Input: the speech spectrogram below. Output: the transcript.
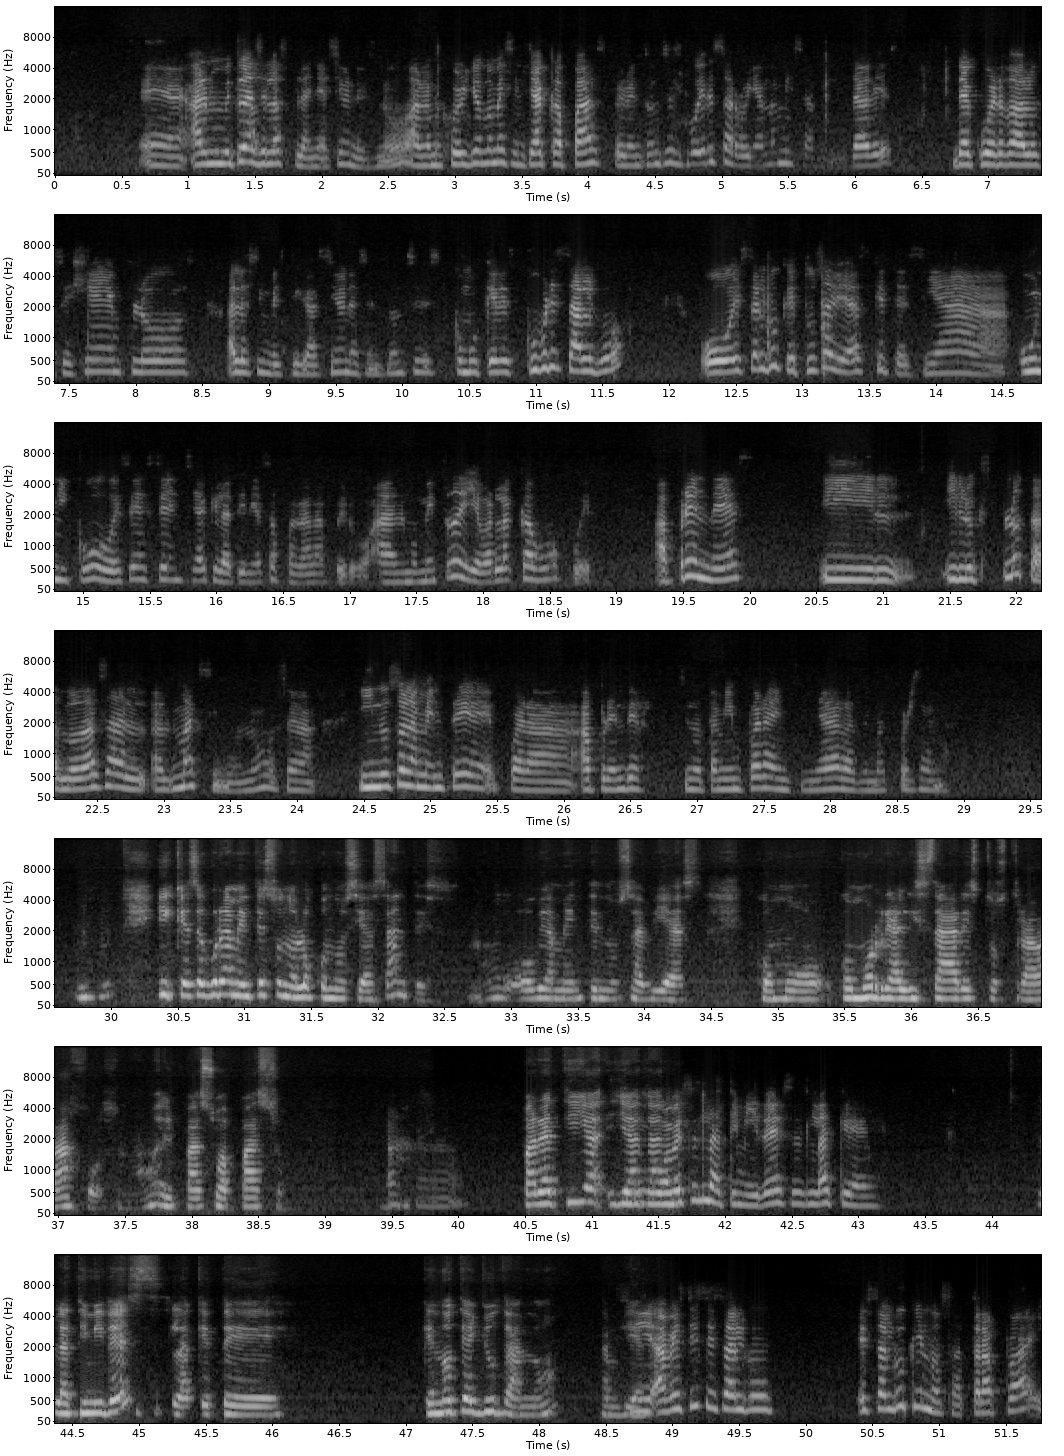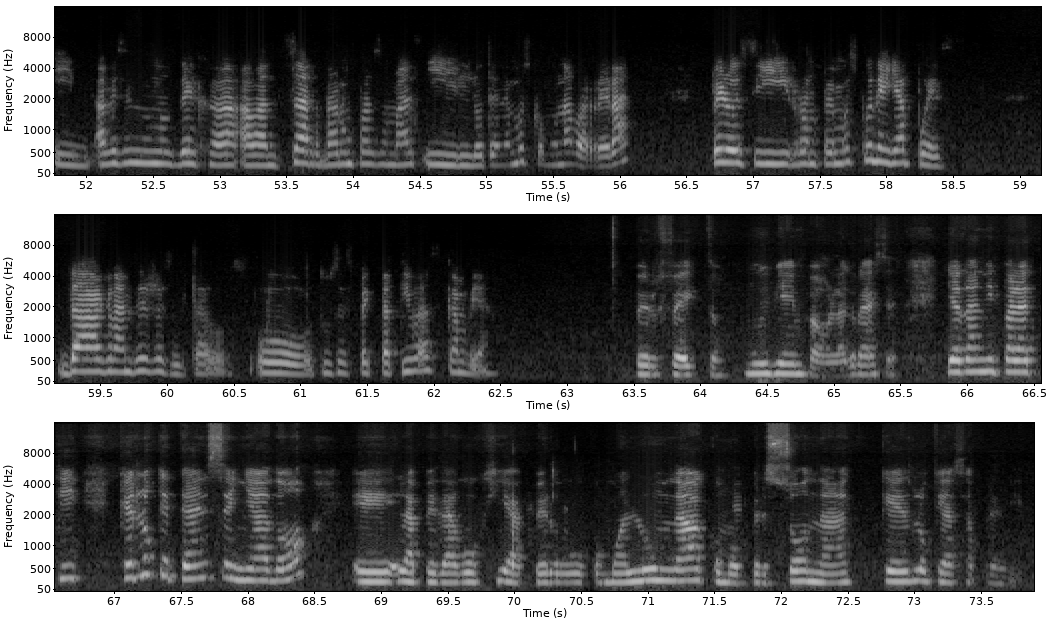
eh, al momento de hacer las planeaciones, ¿no? A lo mejor yo no me sentía capaz, pero entonces voy desarrollando mis habilidades de acuerdo a los ejemplos, a las investigaciones. Entonces, como que descubres algo o es algo que tú sabías que te hacía único o esa esencia que la tenías apagada, pero al momento de llevarla a cabo, pues aprendes y, lo explotas, lo das al, máximo, ¿no? O sea, y no solamente para aprender, sino también para enseñar a las demás personas. Y que seguramente eso no lo conocías antes, ¿no? Obviamente no sabías cómo, cómo realizar estos trabajos, ¿no? El paso a paso. Ajá. Para ti ya, ya a veces la timidez es la que... La timidez, la que te... que no te ayuda, ¿no? También. Sí, a veces es algo es algo que nos atrapa y a veces no nos deja avanzar, dar un paso más y lo tenemos como una barrera, pero si rompemos con ella, pues da grandes resultados o tus expectativas cambian. Perfecto, muy bien Paola, gracias. Ya Dani, para ti, ¿qué es lo que te ha enseñado eh, la pedagogía, pero como alumna, como persona, qué es lo que has aprendido?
